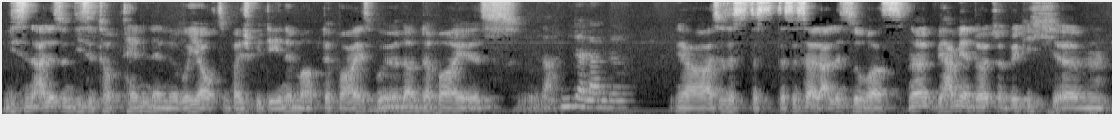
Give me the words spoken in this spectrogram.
Und die sind alle so in diese Top Ten Länder, wo ja auch zum Beispiel Dänemark dabei ist, wo Irland dabei ist. nach Niederlande. Ja, also das, das, das ist halt alles sowas. Ne? Wir haben ja in Deutschland wirklich ähm,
